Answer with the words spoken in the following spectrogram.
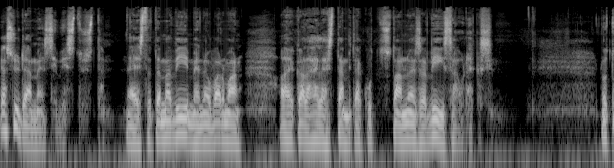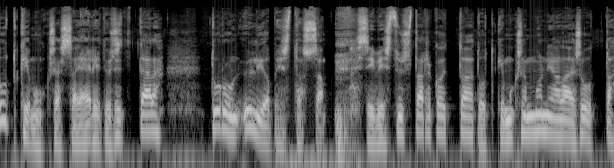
ja sydämen sivistystä. Näistä tämä viimeinen on varmaan aika lähellä sitä, mitä kutsutaan yleensä viisaudeksi. No tutkimuksessa ja erityisesti täällä Turun yliopistossa sivistys tarkoittaa tutkimuksen monialaisuutta,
